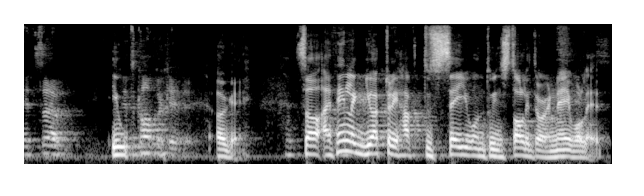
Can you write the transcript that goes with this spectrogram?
It's a. It, it's complicated. Okay. So I think like you actually have to say you want to install it or enable it.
